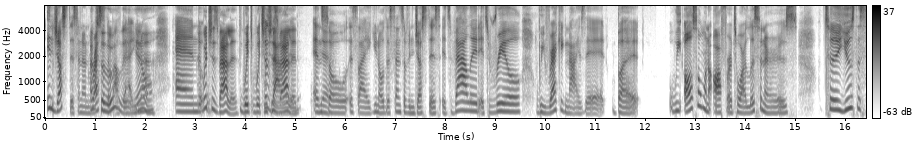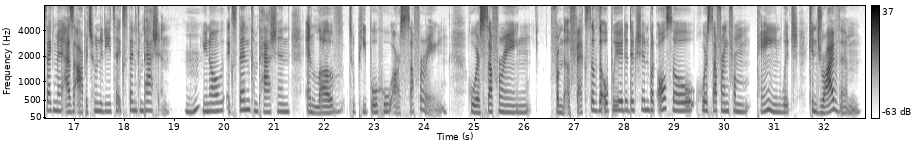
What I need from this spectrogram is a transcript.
injustice and unrest about that you yeah. know and Which is valid. which which, is, which is valid. valid. And Yeah. so it's like, you know, the sense of injustice, it's valid, it's real, we recognize it, but we also want to offer to our listeners to use this segment as an opportunity to extend compassion. Mm-hmm. You know, extend compassion and love to people who are suffering, who are suffering from the effects of the opioid addiction, but also who are suffering from pain, which can drive them,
